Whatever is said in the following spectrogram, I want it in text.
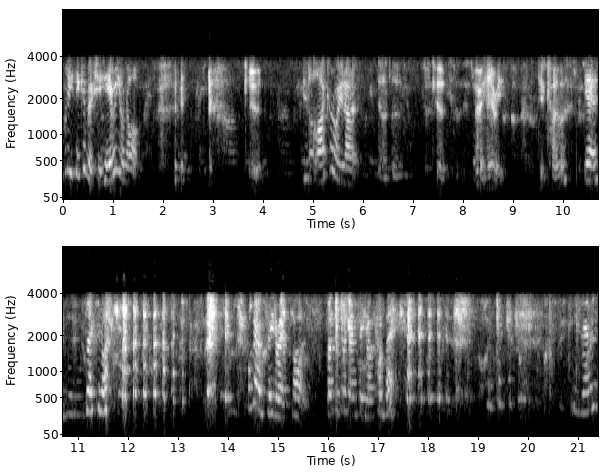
What do you think of her? Is she hairy or not? cute. You don't like her or you don't? Yeah, I do. She's cute. She's very hairy. Do you comb her? Yeah. So can I... we'll go and feed her outside. So can I go and feed her I'll come back? you ready?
